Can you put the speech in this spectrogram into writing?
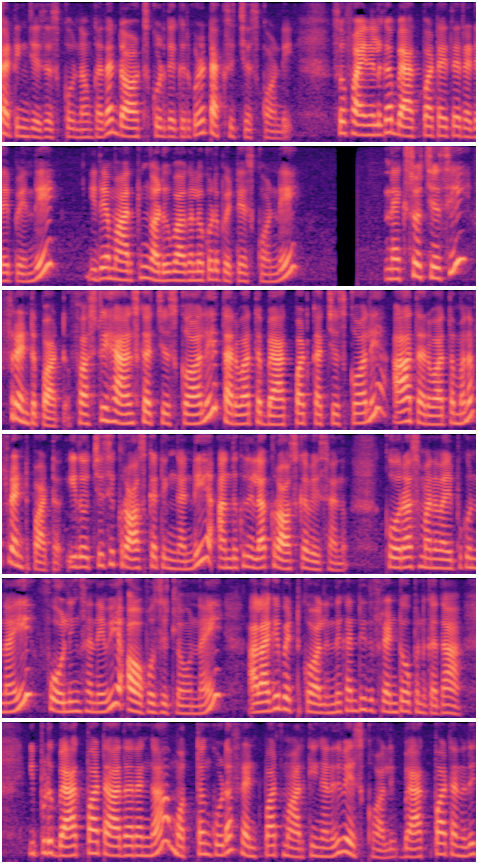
కటింగ్ చేసేసుకున్నాం కదా డాట్స్ కూడా దగ్గర కూడా టక్స్ ఇచ్చేసుకోండి. సో ఫైనల్గా బ్యాక్ పార్ట్ అయితే రెడీ అయిపోయింది. ఇదే మార్కింగ్ అడుగు భాగంలో కూడా పెట్టేసుకోండి. నెక్స్ట్ వచ్చేసి front part first hands cut చేసుకోవాలి తర్వాత బ్యాక్ పార్ట్ కట్ చేసుకోవాలి ఆ తర్వాత మనం ఫ్రంట్ పార్ట్ ఇది వచ్చేసి క్రాస్ కటింగ్ అండి. అందుకని ఇలా క్రాస్గా వేశాను. కోరాస్ మన వైపుకు ఉన్నాయి ఫోల్డింగ్స్ అనేవి ఆపోజిట్లో ఉన్నాయి. అలాగే పెట్టుకోవాలి ఎందుకంటే ఇది ఫ్రంట్ ఓపెన్ కదా. ఇప్పుడు బ్యాక్ పార్ట్ ఆధారంగా మొత్తం కూడా ఫ్రంట్ పార్ట్ మార్కింగ్ అనేది వేసుకోవాలి. బ్యాక్ పార్ట్ అనేది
